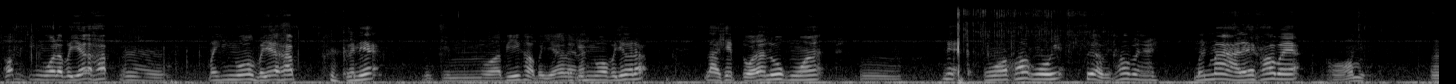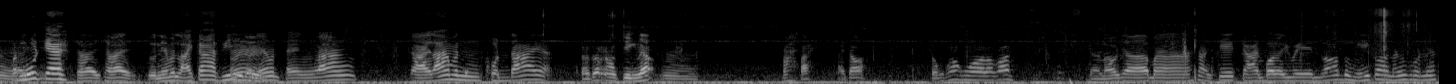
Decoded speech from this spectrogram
เพราะมันกินงัวเราไปเยอะครับเออมันกินงัวไปเยอะครับคืนนี้ มันกินงัวพี่เข้าไปเยอะมัเลนยกินนะงัวไปเยอะแล้วหลายสิบตัวแล้วลูกงัว อืมเนี่ยงัวข้อกงัวเสื้อมันเข้าไปไง เหมือนหมาเลยเข้าไปอะอ๋อมันเออมันมุดไง ใช่ใช่ตัวเนี้ยมันหลายกาดพี่เออ ตัวเนี้ยมันแปลงร่างกายร่างมันคนได้อะเราต้องเอาจริงแล้วอืมไปไปต่อชมข้อกงัวเราก่อนเดี๋ยวเราจะมาสังเกตการบริเวณรอบตรงนี้ก่อนนะทุกคนนะ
